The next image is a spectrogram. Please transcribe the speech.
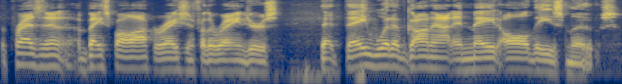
the president of baseball operations for the Rangers, that they would have gone out and made all these moves?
